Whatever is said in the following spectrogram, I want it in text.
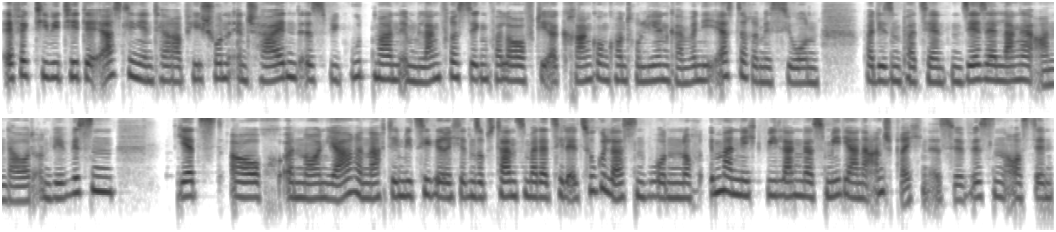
Effektivität der Erstlinientherapie schon entscheidend ist, wie gut man im langfristigen Verlauf die Erkrankung kontrollieren kann. Wenn die erste Remission bei diesem Patienten sehr, sehr lange andauert und wir wissen, jetzt auch äh, neun Jahre, nachdem die zielgerichteten Substanzen bei der CLL zugelassen wurden, noch immer nicht, wie lang das mediane Ansprechen ist. Wir wissen aus den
